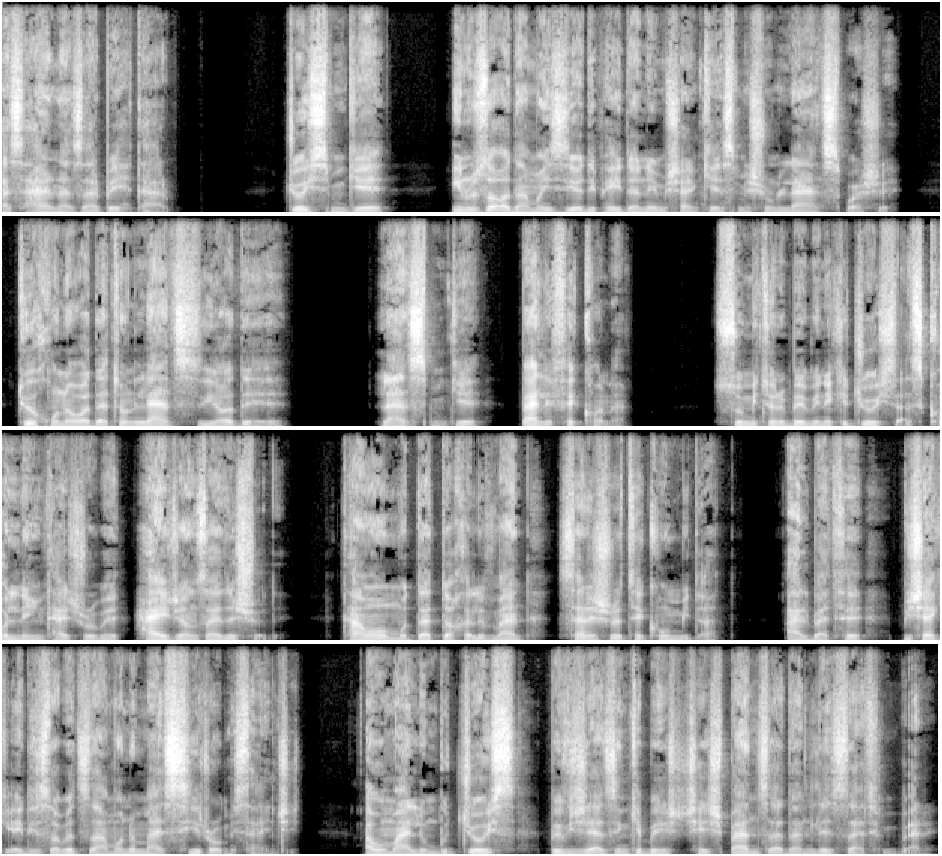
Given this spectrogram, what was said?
از هر نظر بهتر بود. جویس میگه این روزا آدمای زیادی پیدا نمیشن که اسمشون لنس باشه. توی خانوادهتون لنس زیاده؟ لنس میگه بله فکر کنم. سو می‌تونه ببینه که جویس از کل این تجربه هیجان زده شده. تمام مدت داخل ون سرش رو تکون می‌داد. البته بیشک الیزابت زمان و مسیر رو میسنجید. اما معلوم بود جویس به ویژه از اینکه بهش چشم‌بند زدن لذت می‌بره.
